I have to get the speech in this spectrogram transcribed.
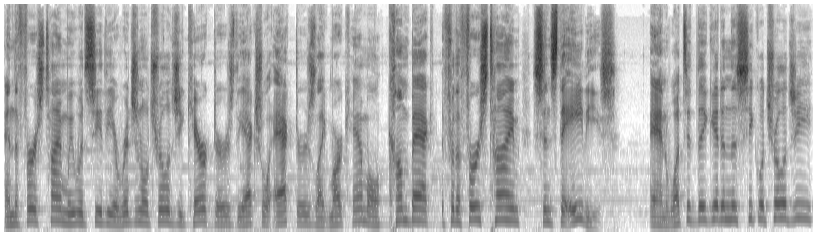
and the first time we would see the original trilogy characters, the actual actors like Mark Hamill, come back for the first time since the 80s. And what did they get in this sequel trilogy?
